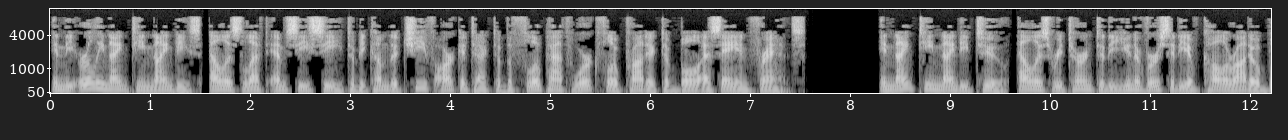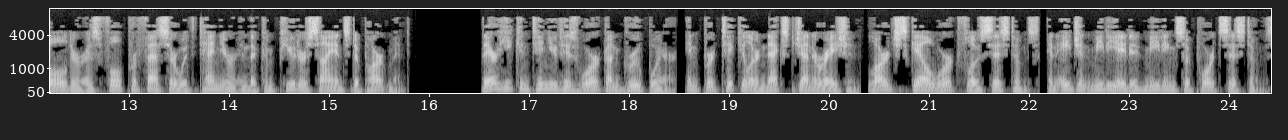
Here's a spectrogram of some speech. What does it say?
In the early 1990s, Ellis left MCC to become the chief architect of the FlowPath workflow product of Bull SA in France. In 1992, Ellis returned to the University of Colorado Boulder as full professor with tenure in the computer science department. There he continued his work on groupware, in particular next-generation, large-scale workflow systems, and agent-mediated meeting support systems.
